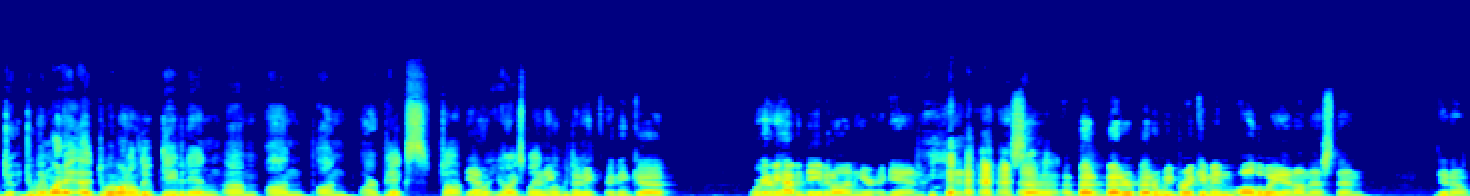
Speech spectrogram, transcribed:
do, do we want to uh, do we want to loop David in um, on on our picks talk? Yeah. You, want- you want to explain think, what we do? I think I think uh, we're going to be having David on here again, And so uh, better better better we break him in all the way in on this than you know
